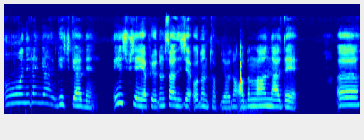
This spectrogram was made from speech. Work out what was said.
o neden gel geç geldin? Hiçbir şey yapıyordum. Sadece odun topluyordum. Odunlar nerede? Ee,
